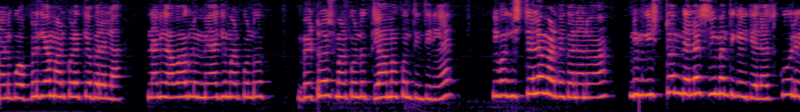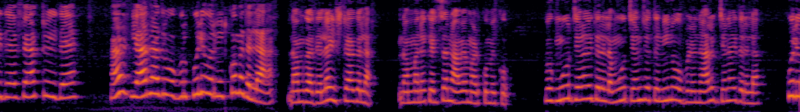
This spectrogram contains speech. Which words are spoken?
ನನಗೆ ಒಬ್ಬಳಿಗೆ ಮಾಡ್ಕೊಳಕ್ಕೆ ಬರಲ್ಲ. ನಾನು ಯಾವಾಗಲೂ ಮ್ಯಾಗಿ ಮಾಡ್ಕೊಂಡು ಬೆಡ್ ರೋಸ್ಟ್ ಮಾಡ್ಕೊಂಡು ಜಾಮ್ ಹಾಕೊಂಡು ತಿಂತೀನಿ. ಇವಾಗ ಇಷ್ಟೆಲ್ಲ ಮಾಡ್ಬೇಕಾ ನಾನು? ನಿಮ್ಗೆ ಇಷ್ಟೊಂದೆಲ್ಲ ಶ್ರೀಮಂತಿಗೆ ಇದೆಯಲ್ಲ? ಸ್ಕೂಲ್ ಇದೆ ಫ್ಯಾಕ್ಟ್ರಿ ಇದೆ. ಹಾಂ ಯಾರನ್ನಾದ್ರೂ ಒಬ್ರು ಕೂಲಿವರ್ನ ಇಟ್ಕೊಂಬೋದಲ್ಲ? ನಮ್ಗೆ ಅದೆಲ್ಲ ಇಷ್ಟ ಆಗಲ್ಲ. ನಮ್ಮ ಮನೆ ಕೆಲಸ ನಾವೇ ಮಾಡ್ಕೊಬೇಕು. ಇವಾಗ ಮೂರು ಜನ ಇದ್ದಾರಲ್ಲ ಮೂರು ಜನ ಜೊತೆ ನೀನು ಒಬ್ಬಳು ನಾಲ್ಕು ಜನ ಇದ್ದಾರಲ್ಲ ಕೂಲಿ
